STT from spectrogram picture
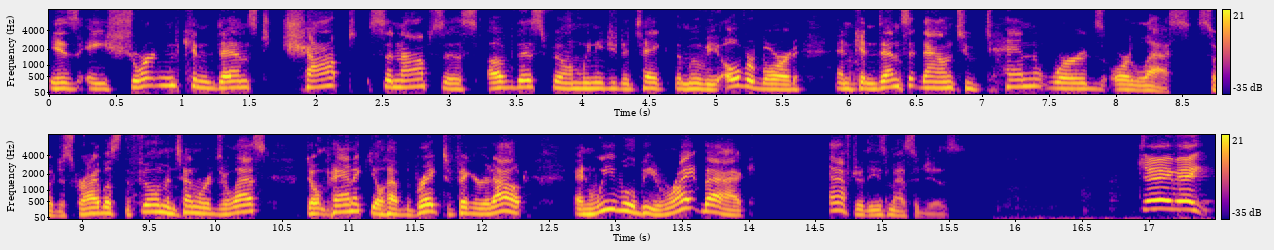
is a shortened, condensed, chopped synopsis of this film. We need you to take the movie Overboard and condense it down to 10 words or less. So describe us the film in 10 words or less. Don't panic, you'll have the break to figure it out, and we will be right back after these messages. Jamie,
